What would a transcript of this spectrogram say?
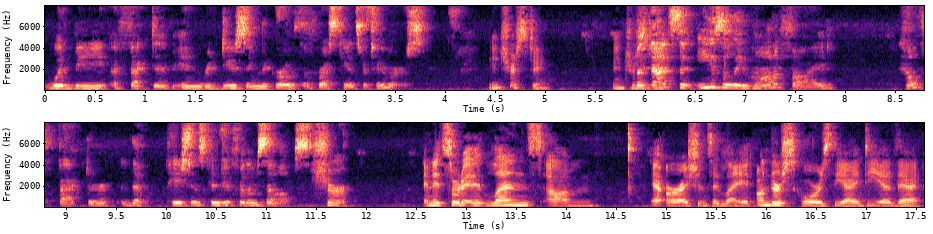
would be effective in reducing the growth of breast cancer tumors. Interesting. Interesting. But that's an easily modified health factor that patients can do for themselves. Sure. And it sort of it lends um or I shouldn't say, it underscores the idea that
